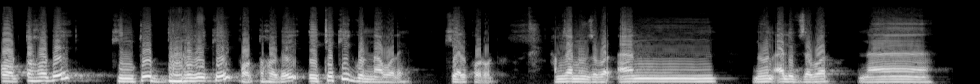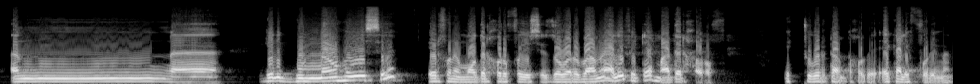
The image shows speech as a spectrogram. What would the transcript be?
পড়তে হবে, কিন্তু ধরে রেখে পড়তে হবে। এটা কি গুন্না বলে? খেয়াল করুন। হামজা নুন জবর, আন, নুন আলিফ জবর, না, আন, না। এখানে হয়েছে, এর ফলে মদের হরফ হয়েছে। জবর বামে আলিফ, এটা মাদের হরফ। একটু করে টানতে হবে, এক আলিফ পরিমাণ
